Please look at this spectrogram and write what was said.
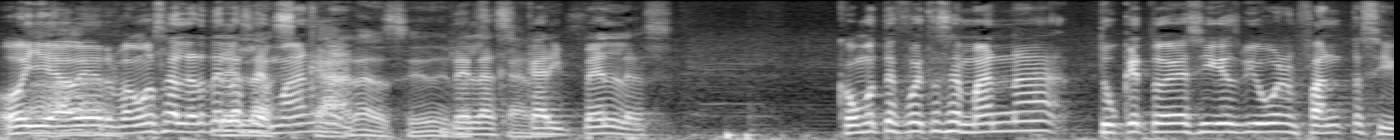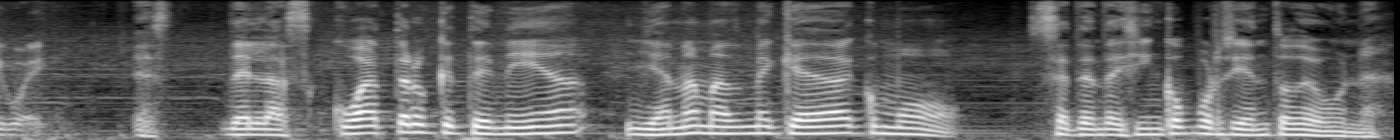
Oye, a Ah, ver, vamos a hablar de, de la las semana. caras, eh, de de las las caras. caripelas. ¿Cómo te fue esta semana? Tú que todavía sigues vivo en Fantasy, güey. Es- de las cuatro que tenía, ya nada más me queda como 75% de una.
